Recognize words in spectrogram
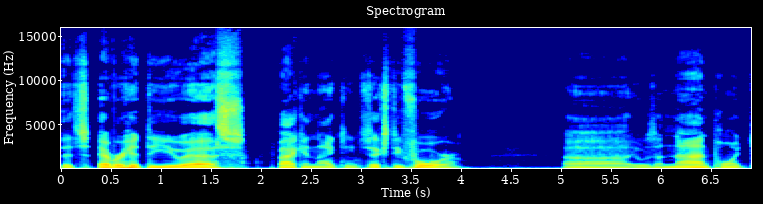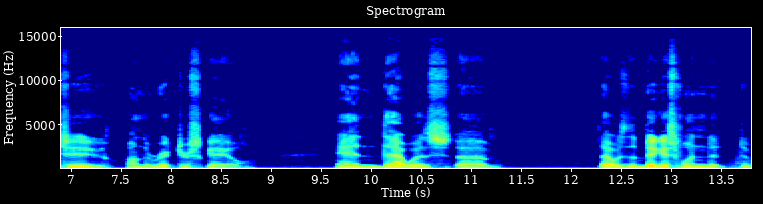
that's ever hit the U.S. back in 1964. Uh, it was a 9.2 on the Richter scale, and that was uh, that was the biggest one that, that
